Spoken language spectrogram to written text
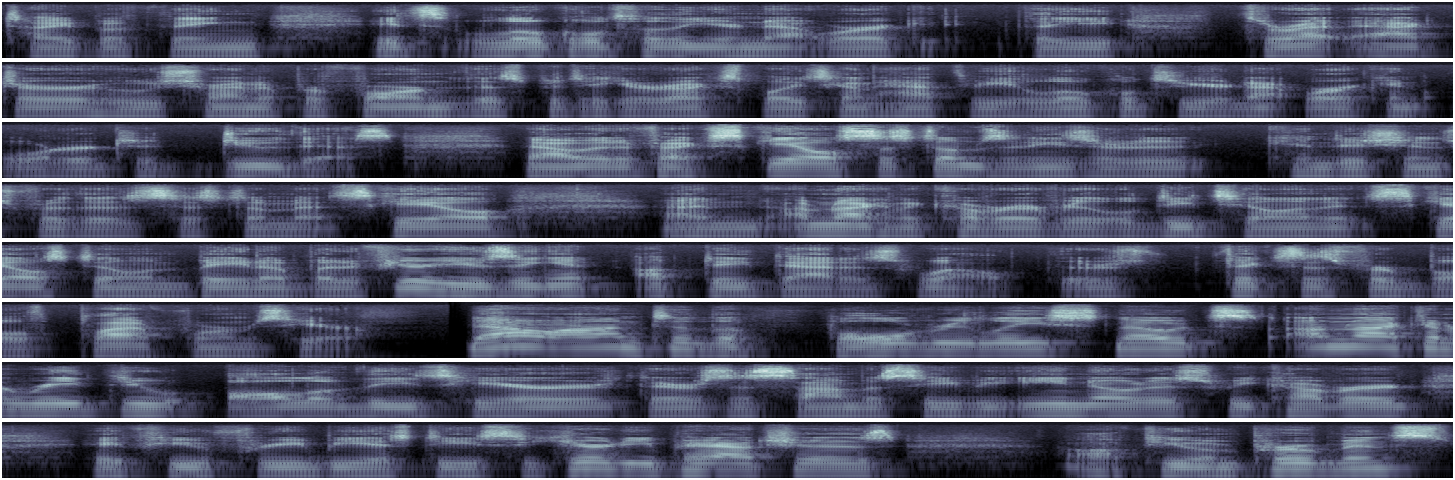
type of thing. It's local to your network. The threat actor who's trying to perform this particular exploit is going to have to be local to your network in order to do this. Now, it affects scale systems, and these are the conditions for the system at scale. And I'm not going to cover every little detail in it. Scale still in beta, but if you're using it, update that as well. There's fixes for both platforms here. Now on to the full release notes. I'm not going to read through all of these here. There's a Samba CVE notice we covered, a few FreeBSD security patches, a few improvements.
